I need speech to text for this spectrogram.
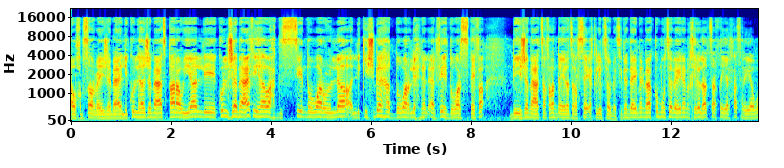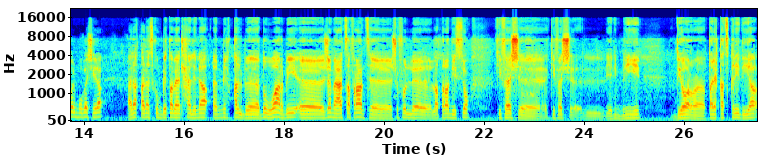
أو 45 جماعة اللي كلها جماعات قروية اللي كل جماعة فيها واحد 60 دوار ولا اللي كيشبه الدوار اللي حنا الآن فيه دوار السقيفة. بجماعه صفران دائره غفساي اقليم تونات اذا دائما معكم متابعينا من خلال هذه التغطيه الحصرية والمباشرة على قناتكم بطبيعة الحال هنا من قلب دوار بجماعه صفران شوفوا la tradition كيفاش كيفاش يعني مبنيين ديور بطريقه تقليدية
